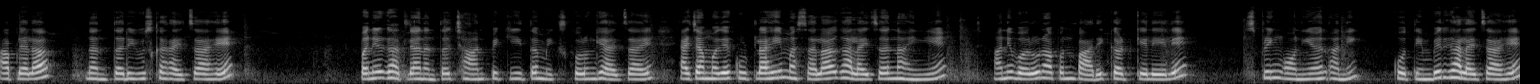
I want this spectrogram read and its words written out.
आपल्याला नंतर यूज करायचं आहे. पनीर घातल्यानंतर छानपैकी इथं मिक्स करून घ्यायचं आहे. याच्यामध्ये कुठलाही मसाला घालायचा नाही आहे आणि वरून आपण बारीक कट केलेले स्प्रिंग ऑनियन आणि कोथिंबीर घालायचं आहे.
